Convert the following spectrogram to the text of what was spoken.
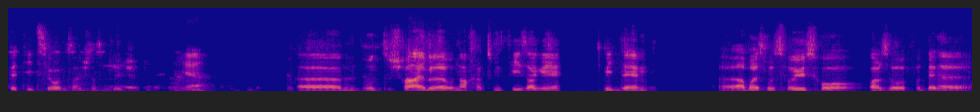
Petition, sag ich das natürlich, Ja. ähm, unterschreiben und nachher zum FISA gehen mit dem. Äh, aber es muss von uns kommen, also von denen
